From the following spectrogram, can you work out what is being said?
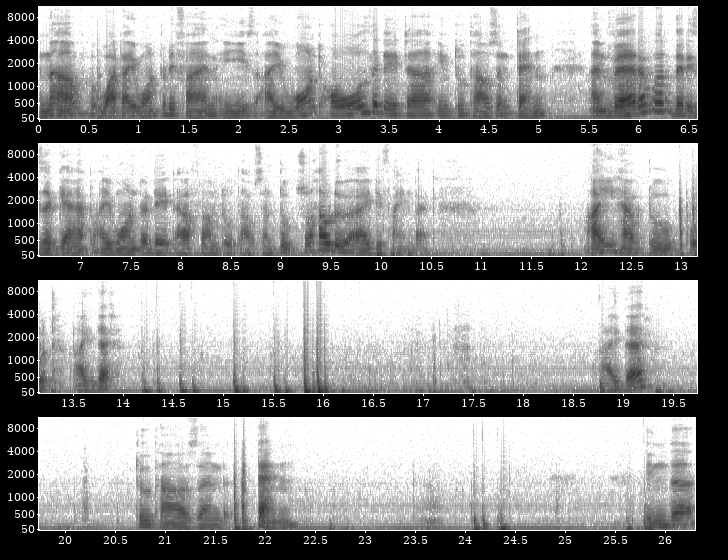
now what I want to define is I want all the data in 2010 and wherever there is a gap I want a data from 2002 so how do I define that? I have to put either either 2010 in the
